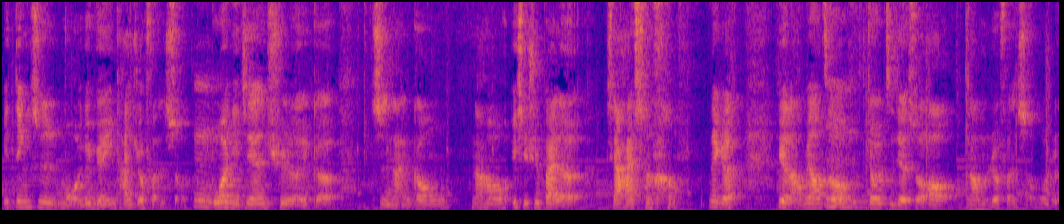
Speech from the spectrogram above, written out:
一定是某一个原因开始就分手，嗯不会你今天去了一个指南宫，然后一起去拜了霞海城隍 那个月老庙之后，就直接说哦，那我们就分手。我觉得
